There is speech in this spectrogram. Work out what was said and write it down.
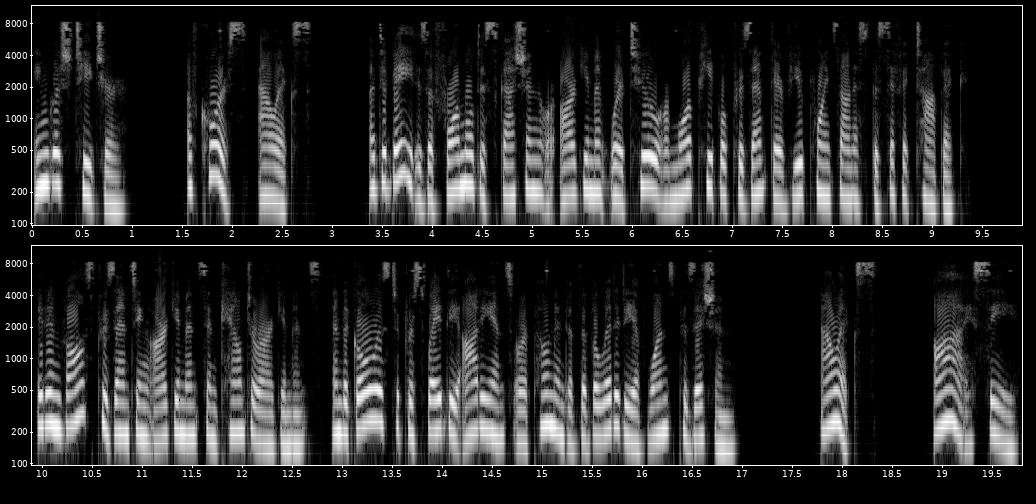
English teacher. Of course, Alex. A debate is a formal discussion or argument where two or more people present their viewpoints on a specific topic. It involves presenting arguments and counterarguments, and the goal is to persuade the audience or opponent of the validity of one's position. Alex. Ah, I see.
